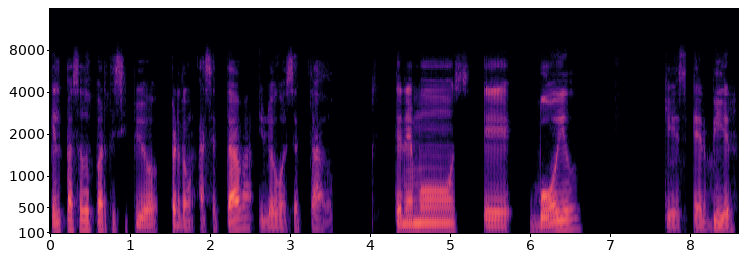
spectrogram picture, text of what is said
El pasado participio, perdón, aceptaba y luego aceptado. Tenemos eh, boil, que es hervir.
